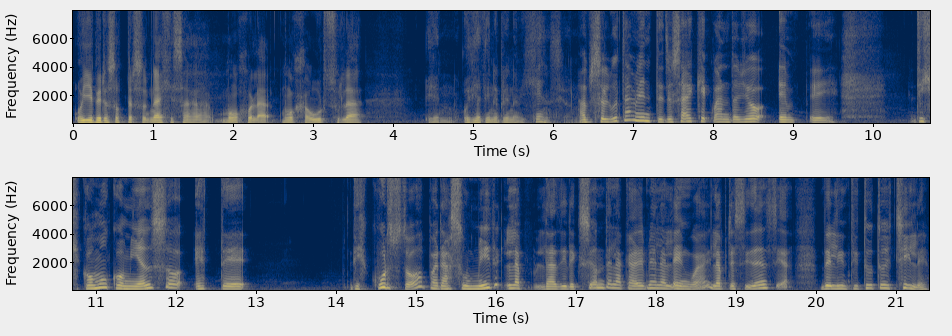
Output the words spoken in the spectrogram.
Oye, pero esos personajes, a monjo, la monja Úrsula, hoy día tiene plena vigencia. Absolutamente. Tú sabes que cuando yo em, eh, dije, ¿cómo comienzo este discurso para asumir la, la, dirección de la Academia de la Lengua y la presidencia del Instituto de Chile?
